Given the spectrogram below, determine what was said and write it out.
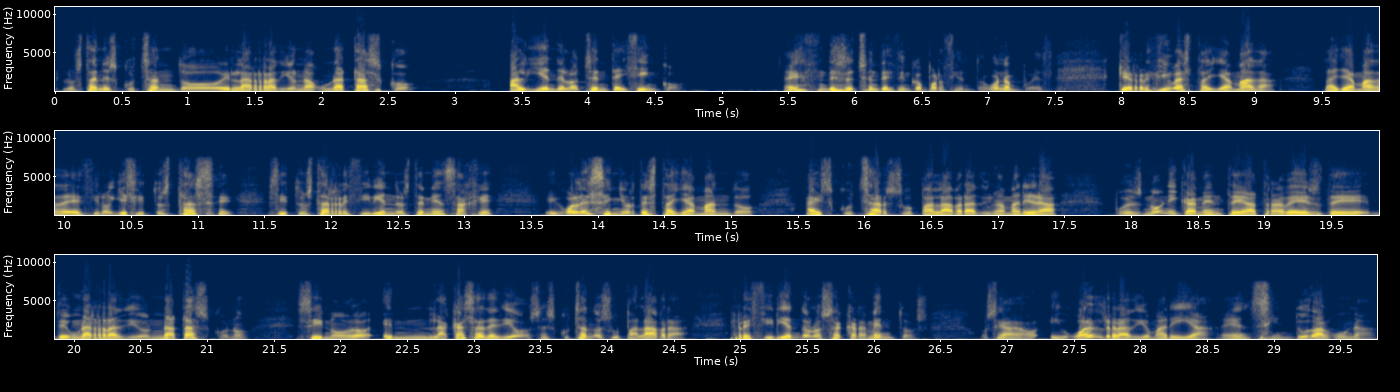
lo están escuchando en la radio en algún atasco alguien del 85. ¿Eh? de ese 85%. Bueno, pues que reciba esta llamada, la llamada de decir, oye, si tú estás, eh, si tú estás recibiendo este mensaje, igual el Señor te está llamando a escuchar su palabra de una manera, pues no únicamente a través de, de una radio en atasco, ¿no? sino en la casa de Dios, escuchando su palabra, recibiendo los sacramentos. O sea, igual Radio María, ¿eh? sin duda alguna,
